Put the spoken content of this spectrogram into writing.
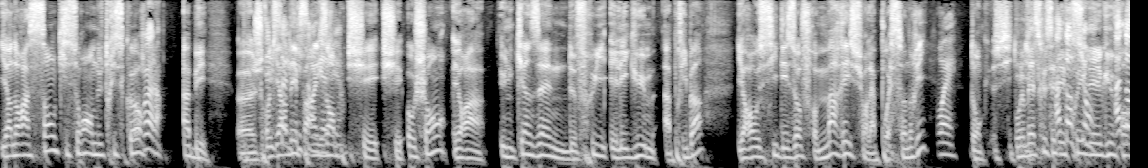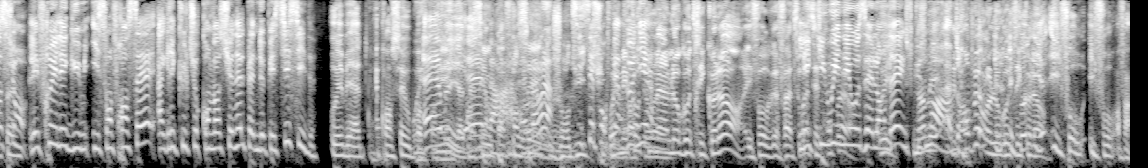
il y en aura 100 qui seront en Nutri-Score voilà. AB. Euh, je regardais par exemple chez, chez Auchan, il y aura une quinzaine de fruits et légumes à prix bas. Il y aura aussi des offres marées sur la poissonnerie. Ouais. Donc, si oui, mais est-ce que c'est des fruits et légumes français Attention, les fruits et légumes, ils sont français, agriculture conventionnelle pleine de pesticides. Oui, mais français ou pas eh oui, il y a eh ou bah, pas français. Bah voilà. Aujourd'hui, si c'est pour oui, faire mais venir quand on met un logo tricolore, il faut. Enfin, les kiwis néo-zélandais, Oui. excuse-moi. C'est trompeur le logo il faut, tricolore. il faut, il faut, enfin,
